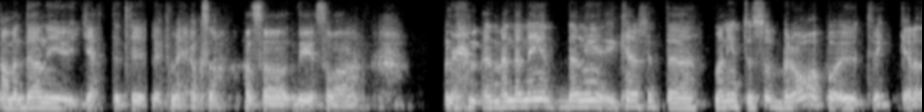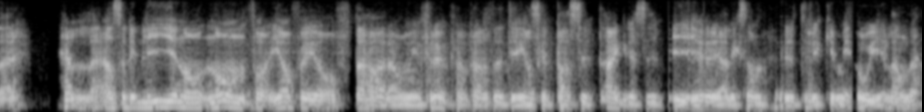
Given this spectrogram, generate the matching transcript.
Ja, men den är ju jättetydlig för mig också. Alltså, det är så... Men, men den, är, den är kanske inte... Man är inte så bra på att uttrycka det där heller. Alltså det blir ju någon, någon form, Jag får ju ofta höra av min fru framförallt att jag är ganska passivt aggressiv i hur jag liksom uttrycker mitt ogillande.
